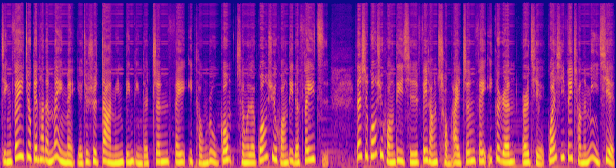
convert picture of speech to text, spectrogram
景妃就跟她的妹妹，也就是大名鼎鼎的珍妃一同入宫，成为了光绪皇帝的妃子。但是光绪皇帝其实非常宠爱珍妃一个人，而且关系非常的密切。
